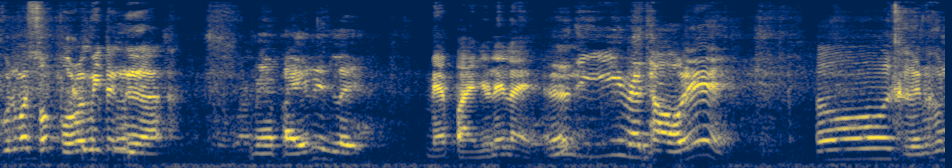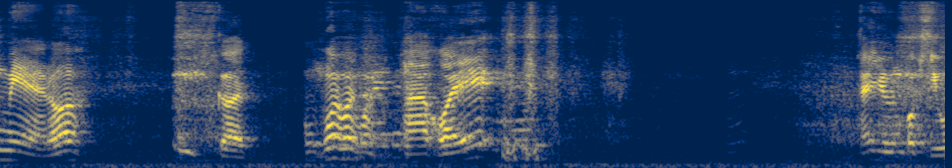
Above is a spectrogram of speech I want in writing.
คุณมาสบผมแล้วมีแต่เหงื่อแม่ไปนี่เลย แม่ไปอยู่ในไรเออดีแม่เถ่าดิโอ้ยเขินคุณแม่เนาะก็ว่ายว่ายว่ายพาข่อยให้ยืนบ่คิว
